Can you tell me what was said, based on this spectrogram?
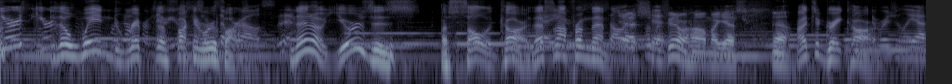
Yours, yours. The wind we're not ripped from there. the Yours is fucking from roof somewhere off. else. No, no, yours is a solid car. That's Yeah, not yours from them. solid Yeah, it's from the shit. funeral home, I guess. Yeah. It's a great car. Originally, yeah.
